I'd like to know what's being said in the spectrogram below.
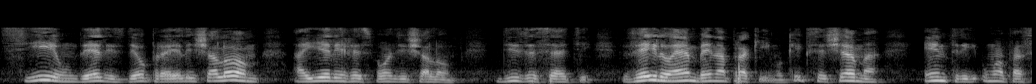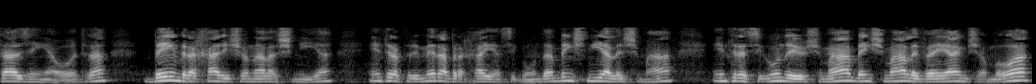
Se um deles deu para ele Shalom, aí ele responde Shalom. 17. Veiloem ben aprakim. O que, que se chama entre uma passagem e a outra, bem brachá rishonah lashnia, entre a primeira brachá e a segunda, bem shnia leshma, entre a segunda e o shma, bem shma levayaim shamoa,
